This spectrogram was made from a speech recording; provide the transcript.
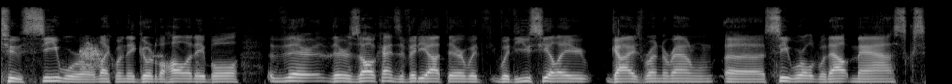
to SeaWorld, like when they go to the Holiday Bowl. There, there's all kinds of video out there with, with UCLA guys running around uh, SeaWorld without masks,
